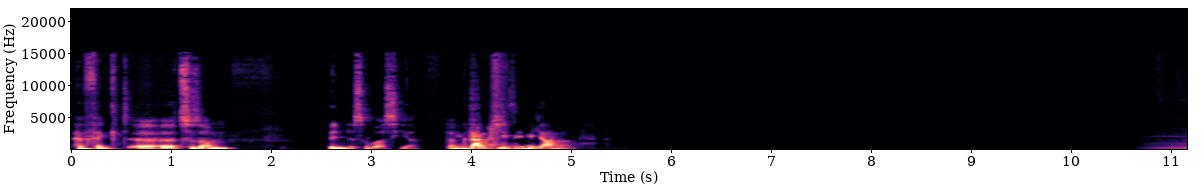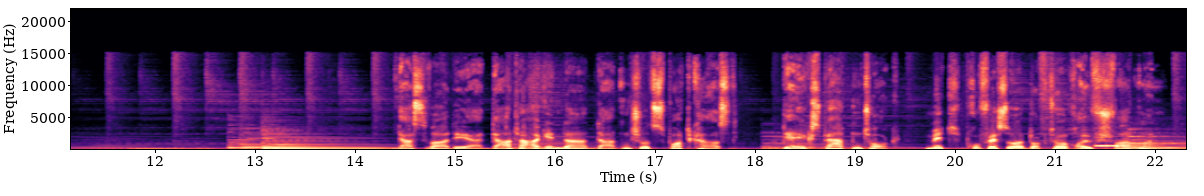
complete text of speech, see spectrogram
perfekt äh, äh zusammenbindest, sowas hier. Danke. Dank schließe ich mich an. Das war der Data Agenda Datenschutz Podcast, der Expertentalk mit Professor Dr. Rolf Schwartmann.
